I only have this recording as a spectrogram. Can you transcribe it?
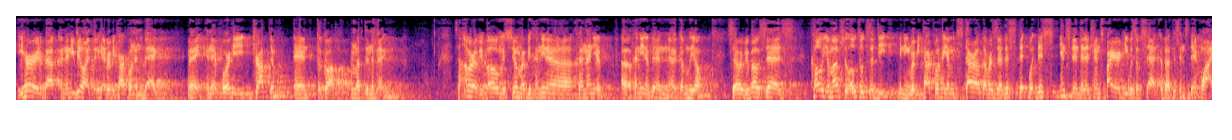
He heard about, and then he realized that he had Rabbi Tarfon in the bag, right? And therefore he dropped him and took off and left him in the bag. So Amar Rabbi Bo, Mishum Rabbi Hanina, Chananya, uh, Chanina ben uh, Gamliel. So Rabbi Bo says, Kol Yamav Shel Oto Tzaddik, meaning Rabbi Tarfon Hayam Mitztara Davar This, this incident that had transpired, he was upset about this incident. Why?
